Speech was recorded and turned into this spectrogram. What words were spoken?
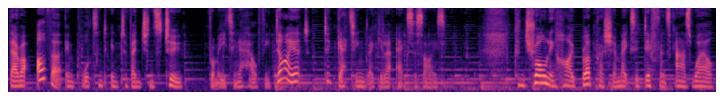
There are other important interventions too, from eating a healthy diet to getting regular exercise. Controlling high blood pressure makes a difference as well.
